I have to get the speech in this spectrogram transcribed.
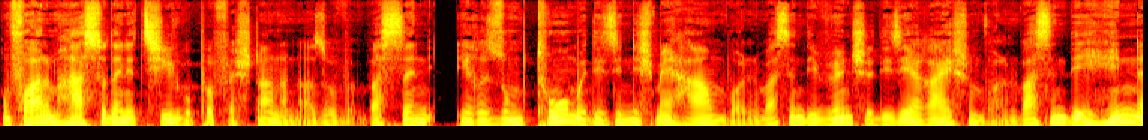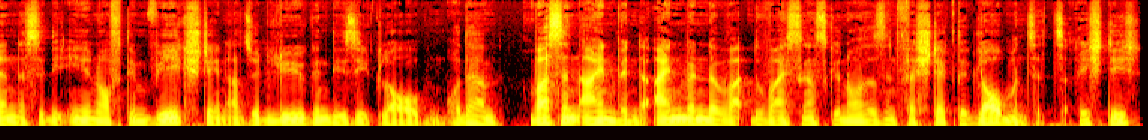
Und vor allem hast du deine Zielgruppe verstanden. Also was sind ihre Symptome, die sie nicht mehr haben wollen? Was sind die Wünsche, die sie erreichen wollen? Was sind die Hindernisse, die ihnen auf dem Weg stehen? Also Lügen, die sie glauben? Oder was sind Einwände? Einwände, du weißt ganz genau, das sind versteckte Glaubenssätze, richtig?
